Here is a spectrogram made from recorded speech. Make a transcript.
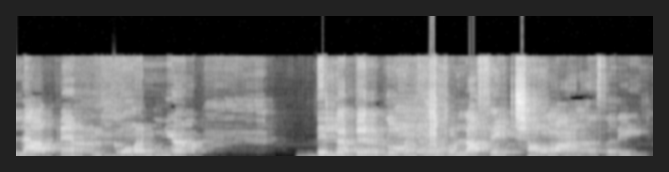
la vergogna della vergogna, proprio la feccia umana sarei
